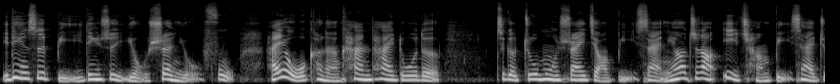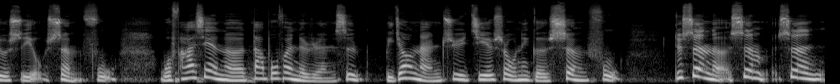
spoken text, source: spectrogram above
一定是比，一定是有胜有负。还有，我可能看太多的这个珠穆摔跤比赛，你要知道，一场比赛就是有胜负。我发现呢，大部分的人是比较难去接受那个胜负。”就胜了，胜胜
